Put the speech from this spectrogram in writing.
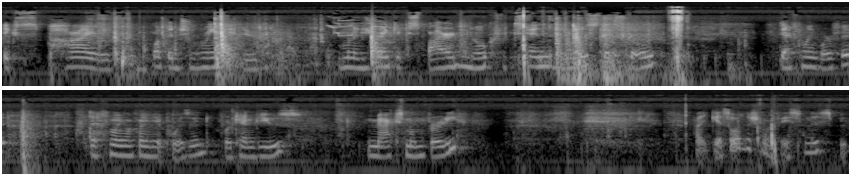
Expired. I'm about to drink it, dude. I'm gonna drink expired milk for 10 minutes. Let's go. Definitely worth it. Definitely not gonna get poisoned for 10 views. Maximum 30. I guess I'll have to show my face in this, but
